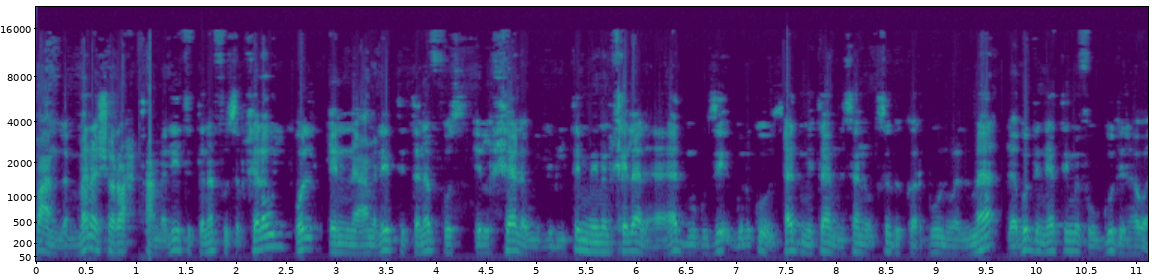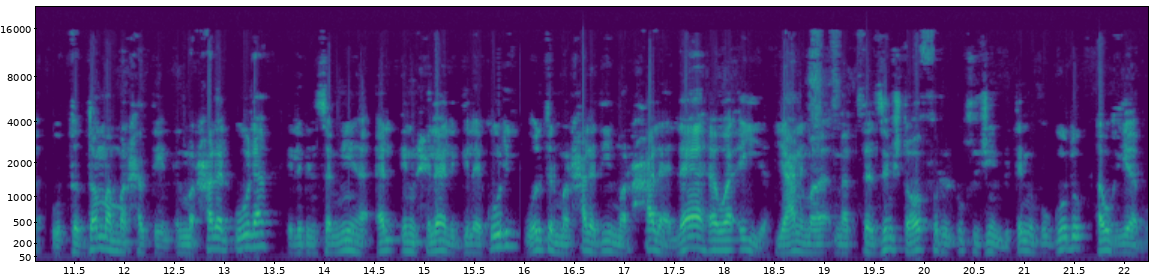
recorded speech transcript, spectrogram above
طبعا لما أنا شرحت عملية التنفس الخلوي قلت إن عملية التنفس الخلوي اللي بيتم من خلالها هدم جزيء الجلوكوز هدم تام لثاني أكسيد الكربون والماء لابد إن هي تتم في وجود الهواء وبتتضمن مرحلتين المرحلة الأولى اللي بنسميها الانحلال الجلايكولي وقلت المرحلة دي مرحلة لا هوائية يعني ما, ما بتلزمش توفر الأكسجين بيتم في وجوده أو غيابه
